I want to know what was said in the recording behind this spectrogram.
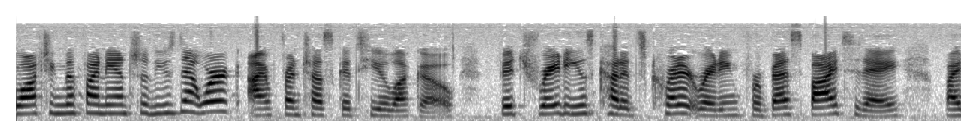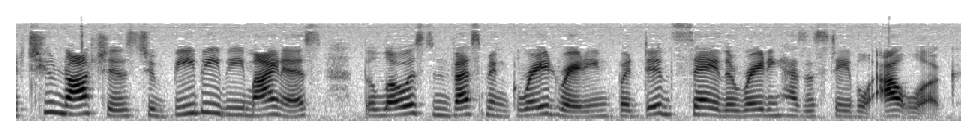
watching the Financial News Network. I'm Francesca Tiolecco. Fitch Ratings cut its credit rating for Best Buy today by two notches to BBB minus, the lowest investment grade rating, but did say the rating has a stable outlook.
